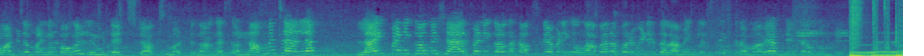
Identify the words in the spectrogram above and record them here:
வாட்ஸ்அப் பண்ணிக்கோங்க. லிமிடெட் ஸ்டாக்ஸ் மட்டும்தாங்க. ஸோ நம்ம சேனலில் லைக் பண்ணிக்கோங்க ஷேர் பண்ணிக்கோங்க சப்ஸ்கிரைப் பண்ணிக்கோங்க. அப்புறம் அப்புறம் வீடியோஸ் எல்லாமே எங்களுக்கு சீக்கிரமாகவே அப்டேட் ஆகும்.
